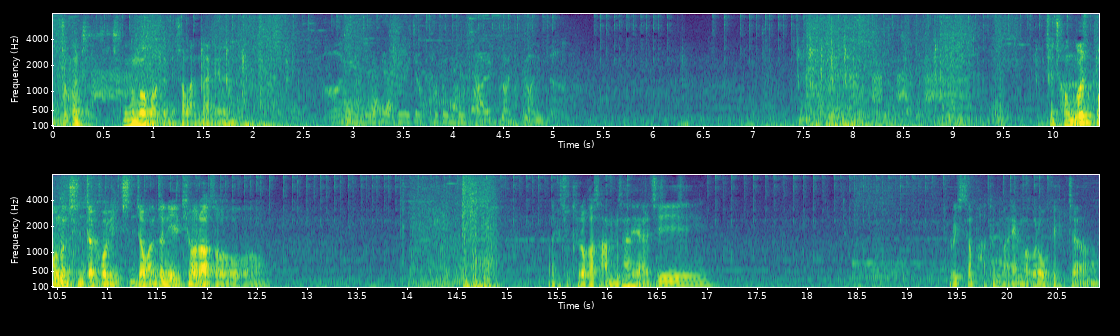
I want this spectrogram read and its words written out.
무조건 죽, 죽는 거거든요. 저 만나면. 제 정글 속도는 진짜 거의 진짜 완전 1티어라서 계속 들어가서 암살해야지 루이스탄 바텀이 많이 먹으러 오겠죠?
